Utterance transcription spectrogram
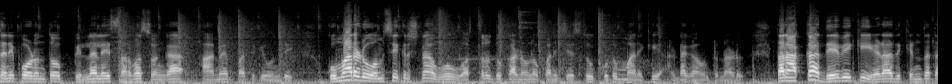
చనిపోవడంతో పిల్లలే సర్వస్వంగా ఆమె బతికి ఉంది. కుమారుడు వంశీకృష్ణ ఓ వస్త్ర దుకాణంలో పనిచేస్తూ కుటుంబానికి అండగా ఉంటున్నాడు. తన అక్క దేవికి ఏడాది కిందట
